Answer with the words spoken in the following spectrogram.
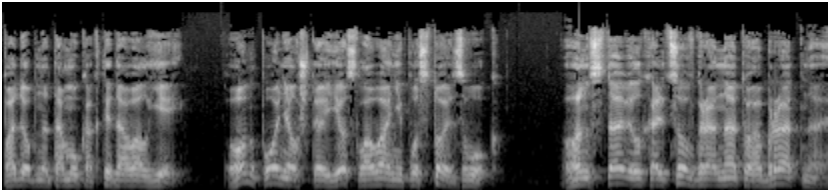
подобно тому, как ты давал ей, он понял, что ее слова не пустой звук. Он вставил кольцо в гранату обратно,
